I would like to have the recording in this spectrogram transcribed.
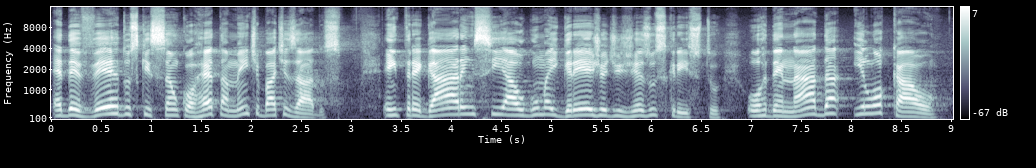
é dever dos que são corretamente batizados entregarem-se a alguma igreja de Jesus Cristo, ordenada e local,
